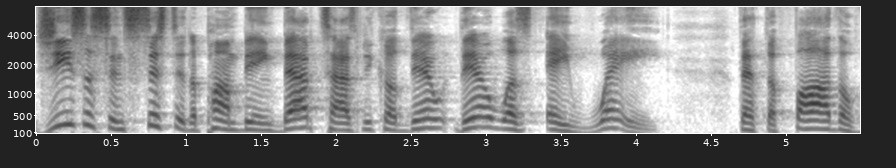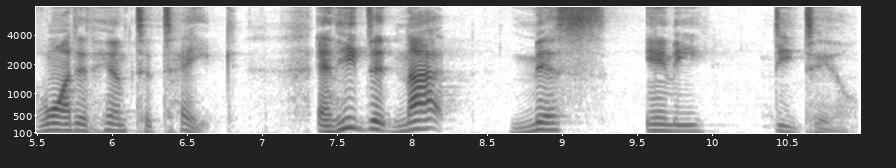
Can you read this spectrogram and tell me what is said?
Jesus insisted upon being baptized because there, there was a way that the Father wanted him to take, and he did not miss any detail.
